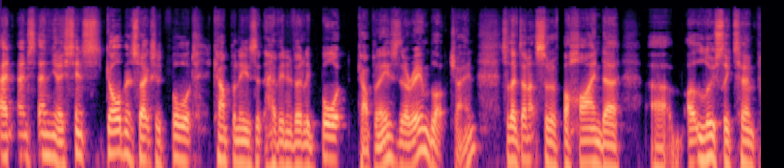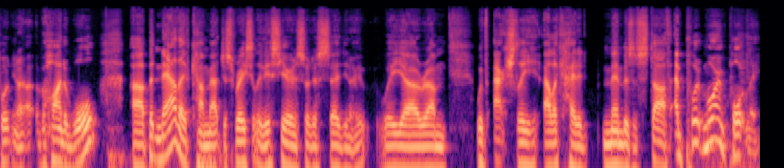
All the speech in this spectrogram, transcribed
and, and and you know, since Goldman Sachs has bought companies that have inadvertently bought companies that are in blockchain, so they've done it sort of behind a, uh, loosely termed put, you know, behind a wall. Uh, but now they've come out just recently this year and sort of said, you know, we are um, we've actually allocated members of staff and put more importantly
